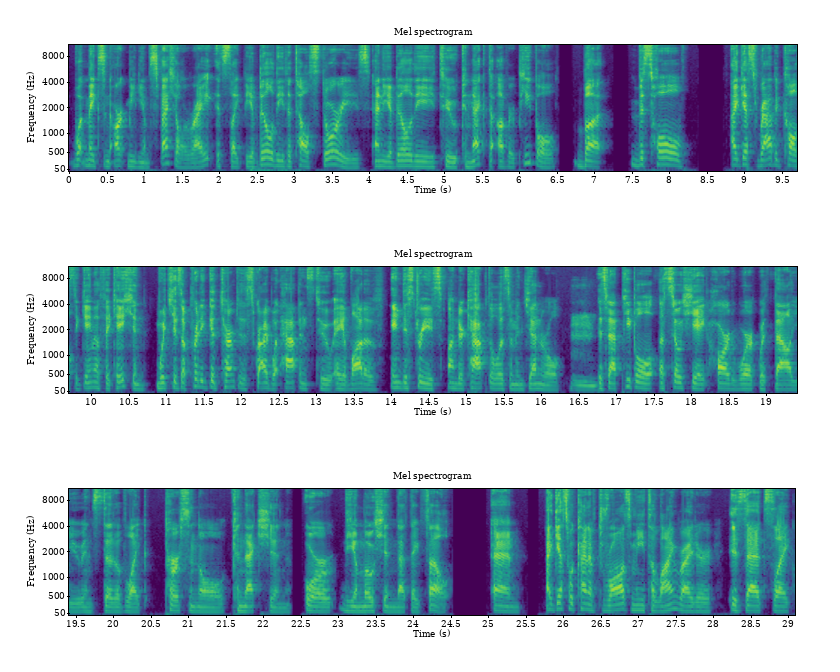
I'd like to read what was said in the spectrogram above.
what makes an art medium special, right? It's like the ability to tell stories and the ability to connect to other people. But this whole, I guess Rabid calls it gamification, which is a pretty good term to describe what happens to a lot of industries under capitalism in general, Mm. is that people associate hard work with value instead of like personal connection or the emotion that they felt. And I guess what kind of draws me to Line Rider is that it's like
